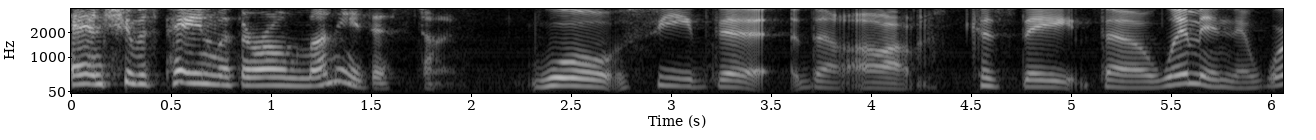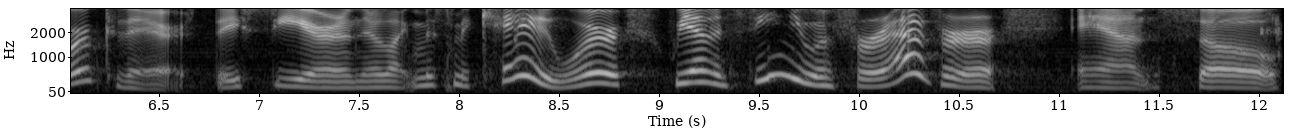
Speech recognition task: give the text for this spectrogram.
and she was paying with her own money this time. Well, see the the um because they the women that work there they see her and they're like Miss McKay, we're we haven't seen you in forever, and so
